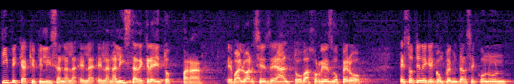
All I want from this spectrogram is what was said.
típica que utiliza el, el, analista de crédito para evaluar si es de alto o bajo riesgo, pero esto tiene que complementarse con un,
